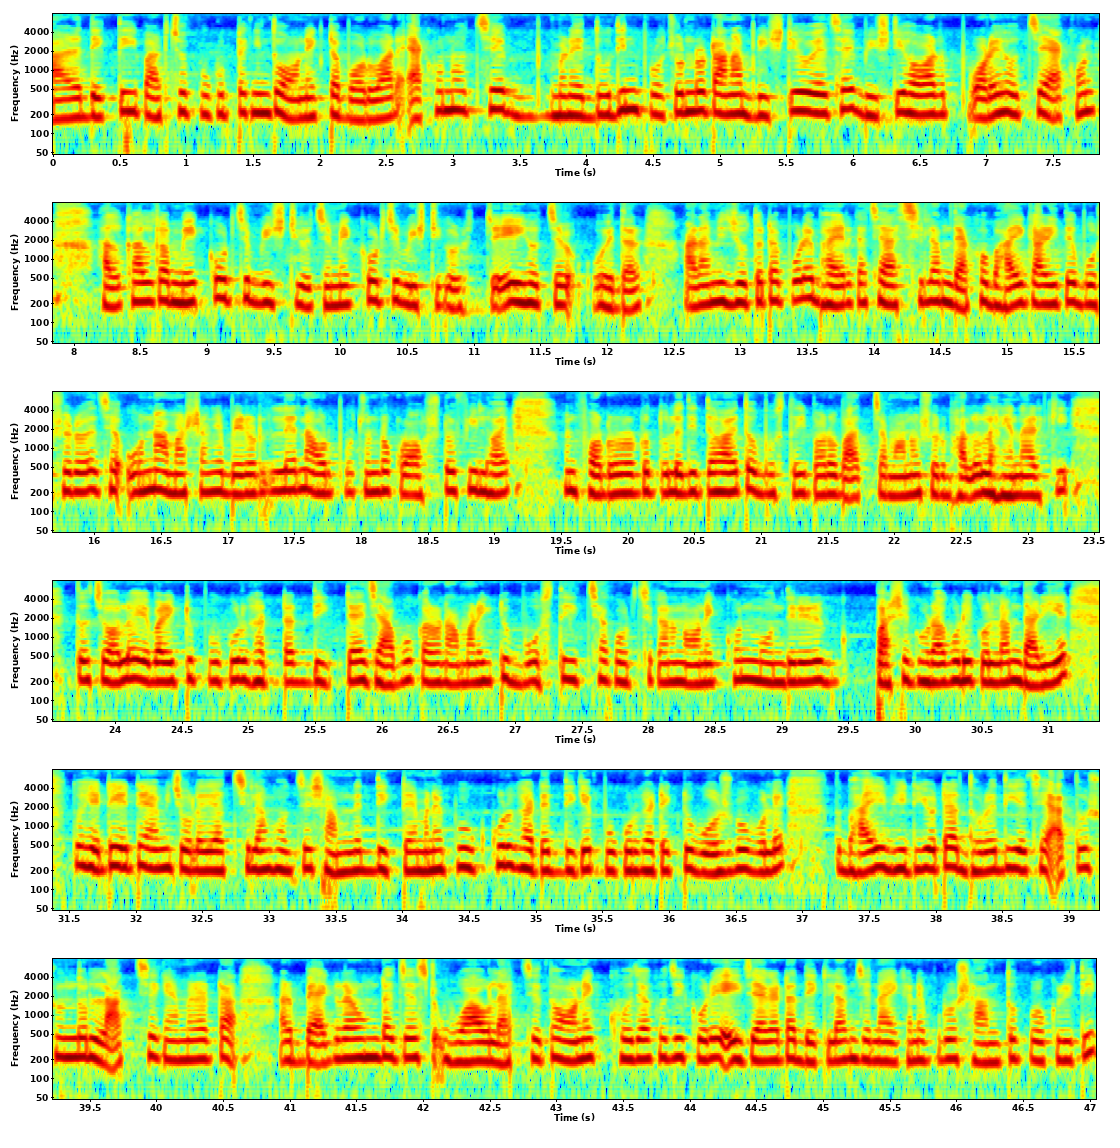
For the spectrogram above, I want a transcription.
আর দেখতেই পারছ পুকুরটা কিন্তু অনেকটা বড়, আর এখন হচ্ছে মানে দুদিন প্রচণ্ড টানা বৃষ্টি হয়েছে, বৃষ্টি হওয়ার পরে হচ্ছে এখন হালকা হালকা মেঘ করছে, বৃষ্টি হচ্ছে, মেঘ করছে, বৃষ্টি করছে, এই হচ্ছে ওয়েদার আর আমি জুতোটা পরে ভাইয়ের কাছে আসছিলাম, দেখো ভাই গাড়িতে বসে রয়েছে, ও না আমার সঙ্গে বেরোলে না ওর প্রচণ্ড কষ্ট ফিল হয়, কারণ ফটো টটো তুলে দিতে হয় তো বুঝতেই পারো বাচ্চা মানুষ, ওর ভালো লাগে না আর কি। তো চলো এবার একটু পুকুর ঘাটটার দিকটায় যাব, কারণ আমার একটু বসতে ইচ্ছা করছে, কারণ অনেকক্ষণ মন্দিরের পাশে ঘোরাঘুরি করলাম দাঁড়িয়ে। তো হেঁটে হেঁটে আমি চলে যাচ্ছিলাম হচ্ছে সামনের দিকটায় মানে পুকুর ঘাটের দিকে। পুকুর ঘাটে একটু বসবো বলে। তো ভাই ভিডিওটা ধরে দিয়েছে, এত সুন্দর লাগছে ক্যামেরাটা। আর ব্যাকগ্রাউন্ডটা জাস্ট ওয়াও লাগছে। তো অনেক খোঁজাখুঁজি করে এই জায়গাটা দেখলাম যে না, এখানে পুরো শান্ত প্রকৃতি।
